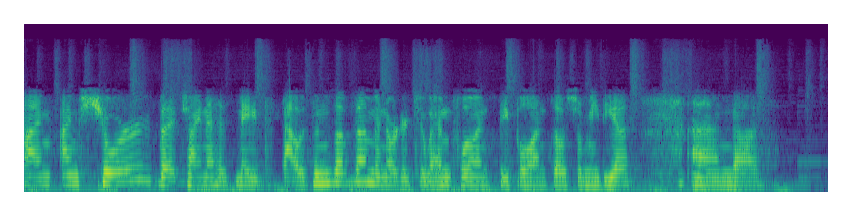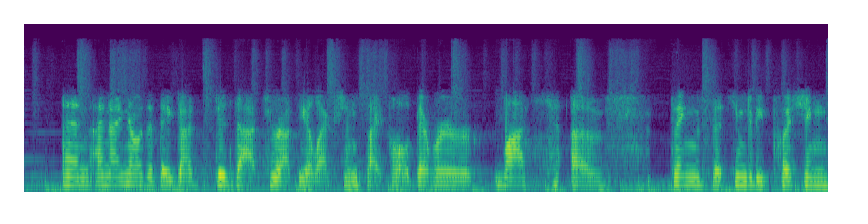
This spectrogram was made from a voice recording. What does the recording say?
I'm I'm sure that China has made thousands of them in order to influence people on social media, and. Uh, and and I know that they got, did that throughout the election cycle. There were lots of things that seemed to be pushing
